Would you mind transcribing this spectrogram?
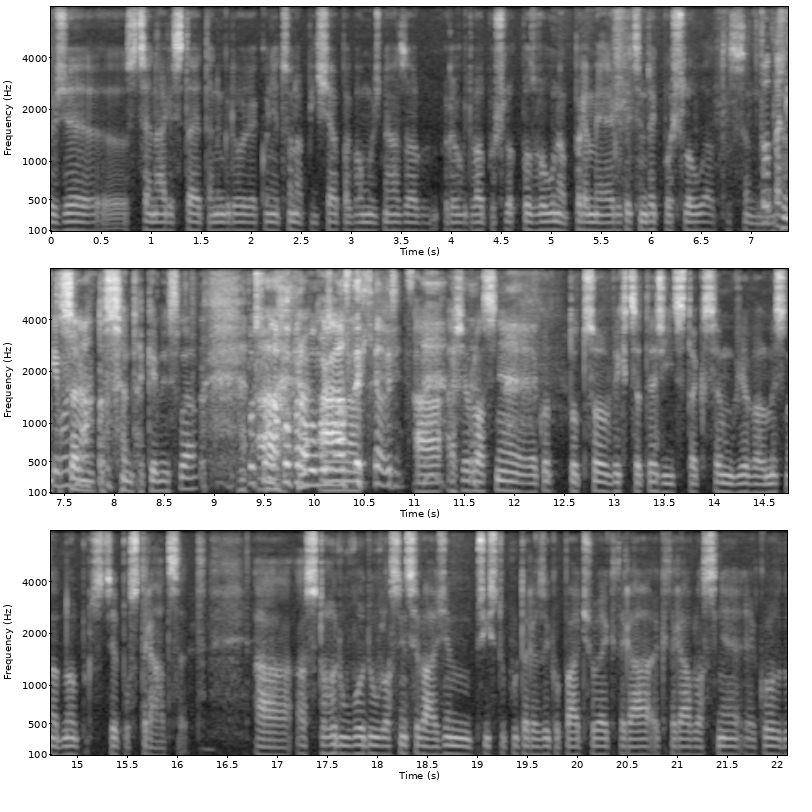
to, že eh, scénárista je ten, kdo jako něco napíše a pak ho možná za rok, dva pošlo, pozvou na premiéru, teď jsem tak pošlou a to jsem, to taky, to jsem, to jsem taky myslel. Pošlou na popravu, možná a, jste chtěl říct. A, a že vlastně jako to, co vy chcete říct, tak se může velmi snadno prostě postrácet. Hmm. A, a z toho důvodu vlastně si vážím přístupu Terezy Kopáčové, která, která vlastně jako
